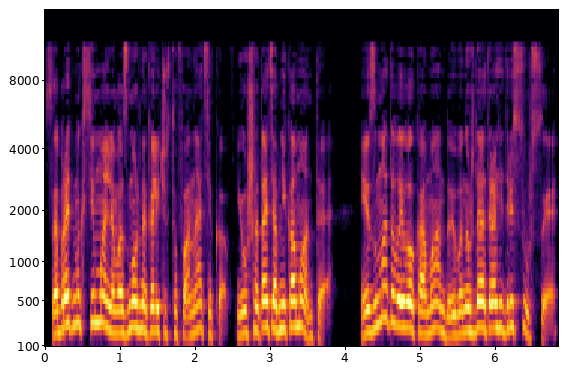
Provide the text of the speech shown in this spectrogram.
Собрать максимально возможное количество фанатиков и ушатать Обникоманта, изматывая его команду и вынуждая тратить ресурсы.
